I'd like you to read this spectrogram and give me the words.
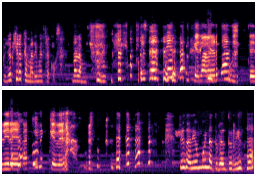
Pues yo quiero que me arrime otra cosa, no la mucho. pues también, porque la verdad, te diré, la tiene que ver. te salió muy natural tu rima.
